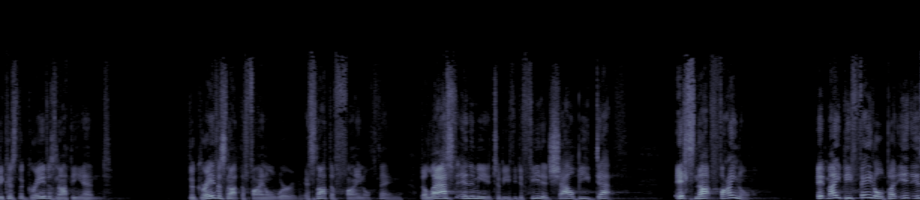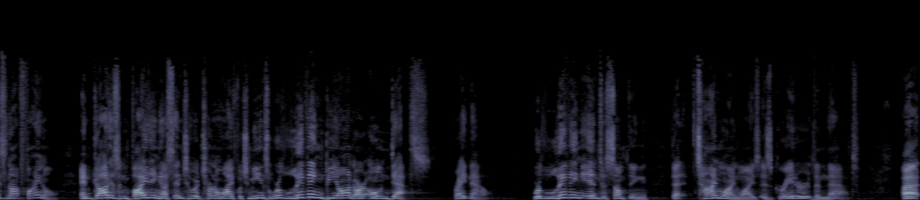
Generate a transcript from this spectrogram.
because the grave is not the end. The grave is not the final word, it's not the final thing. The last enemy to be defeated shall be death. It's not final. It might be fatal, but it is not final. And God is inviting us into eternal life, which means we're living beyond our own deaths right now. We're living into something that, timeline wise, is greater than that. Uh,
